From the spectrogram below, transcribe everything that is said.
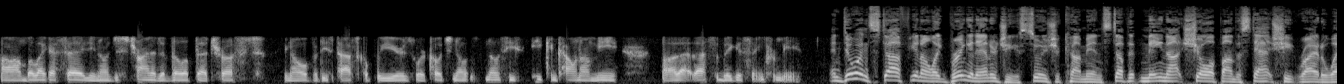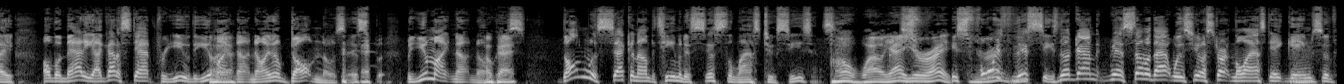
Um, but like I said, you know, just trying to develop that trust, you know, over these past couple of years where coach knows knows he he can count on me. Uh, that that's the biggest thing for me and doing stuff, you know, like bringing energy as soon as you come in, stuff that may not show up on the stat sheet right away. Although, Maddie, I got a stat for you that you oh, might yeah. not know. I know Dalton knows this, but, but you might not know okay. this. Dalton was second on the team in assists the last two seasons. Oh wow, yeah, you're right. He's fourth right, this season. Now, again, yeah, some of that was you know starting the last eight games of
